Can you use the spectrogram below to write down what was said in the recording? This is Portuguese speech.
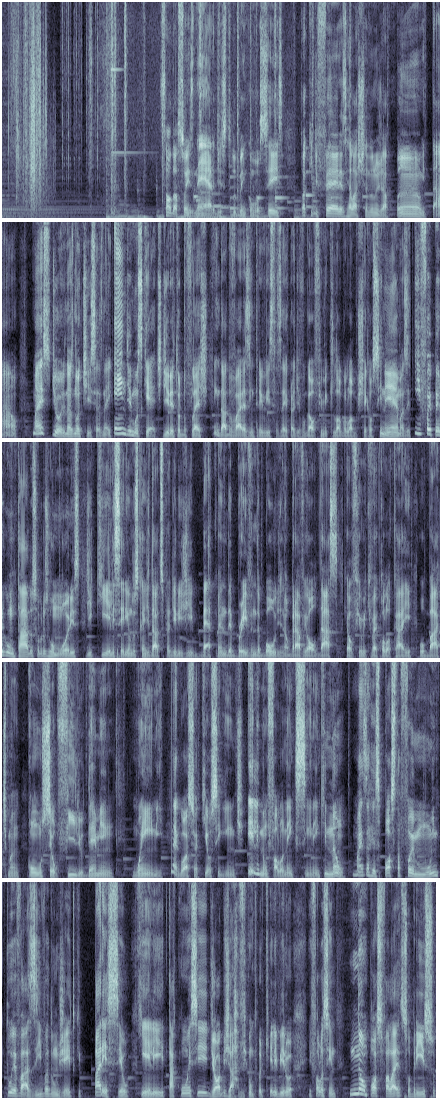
Saudações nerds, tudo bem com vocês? Tô aqui de férias, relaxando no Japão e tal mas de olho nas notícias, né? Andy Muschietti, diretor do Flash, tem dado várias entrevistas aí para divulgar o filme que logo logo chega aos cinemas e foi perguntado sobre os rumores de que ele seria um dos candidatos para dirigir Batman The Brave and the Bold, né? O Bravo e o Audaz, que é o filme que vai colocar aí o Batman com o seu filho Damian Wayne. O negócio aqui é o seguinte: ele não falou nem que sim, nem que não, mas a resposta foi muito evasiva de um jeito que pareceu que ele tá com esse job já, viu? Porque ele virou e falou assim: não posso falar sobre isso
